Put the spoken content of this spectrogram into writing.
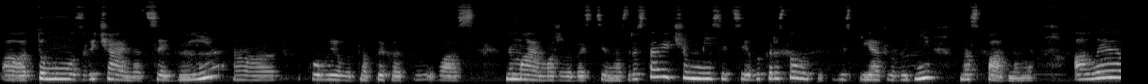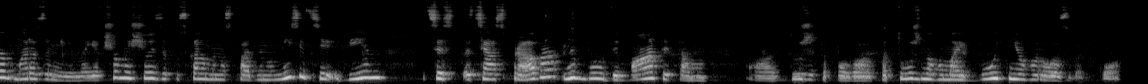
А, Тому, звичайно, це дні, а, коли, от, наприклад, у вас немає можливості на зростаючому місяці, використовуйте тоді сприятливі дні на спадному. Але ми розуміємо, якщо ми щось запускаємо на спадному місяці, він це, ця справа не буде мати там дуже такого потужного майбутнього розвитку.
